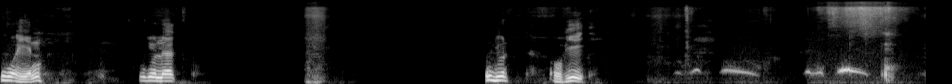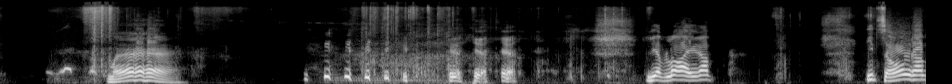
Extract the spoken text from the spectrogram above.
กูบ่เห็นมันอยู่เลิกมันหยุดโอ้พี่มาเรียบร้อยครับทิศสองครับ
